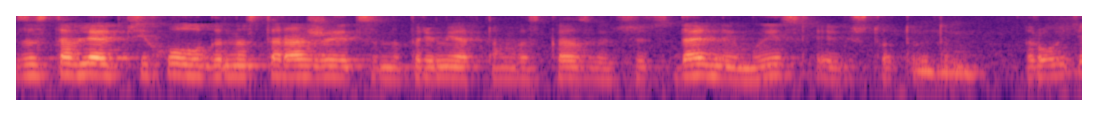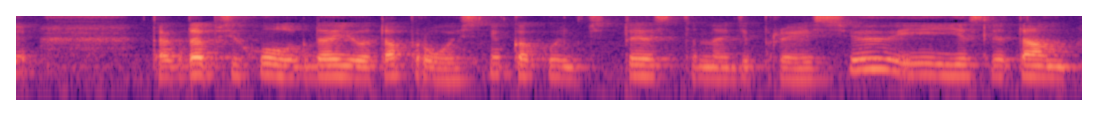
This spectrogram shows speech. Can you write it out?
заставляют психолога насторожиться, например, там высказывают суицидальные мысли или что-то mm-hmm. в этом роде. Тогда психолог дает опросник, какой-нибудь тест на депрессию, и если там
